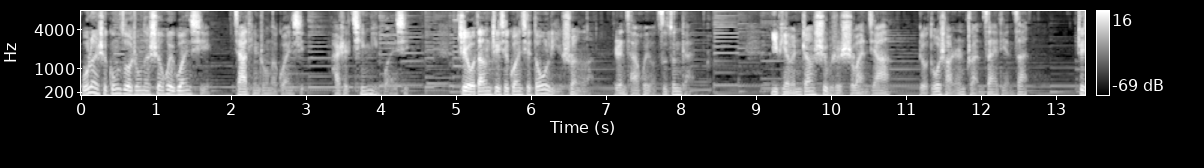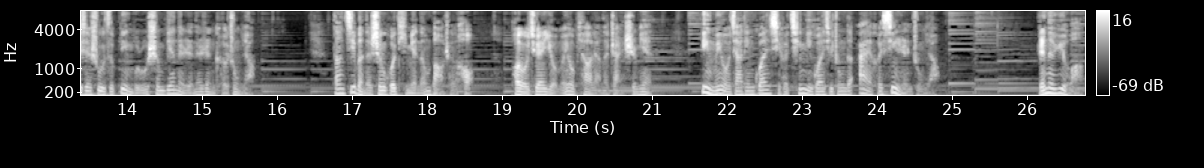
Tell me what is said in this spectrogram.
无论是工作中的社会关系、家庭中的关系，还是亲密关系，只有当这些关系都理顺了。人才会有自尊感。一篇文章是不是十万加，有多少人转载点赞，这些数字并不如身边的人的认可重要。当基本的生活体面能保证后，朋友圈有没有漂亮的展示面，并没有家庭关系和亲密关系中的爱和信任重要。人的欲望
